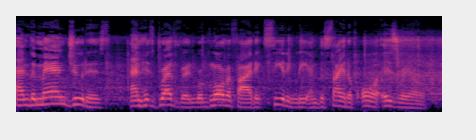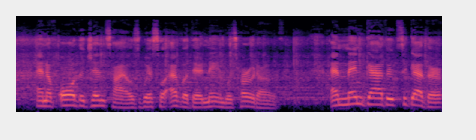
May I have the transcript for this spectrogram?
And the man Judas and his brethren were glorified exceedingly in the sight of all Israel and of all the Gentiles wheresoever their name was heard of. And men gathered together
